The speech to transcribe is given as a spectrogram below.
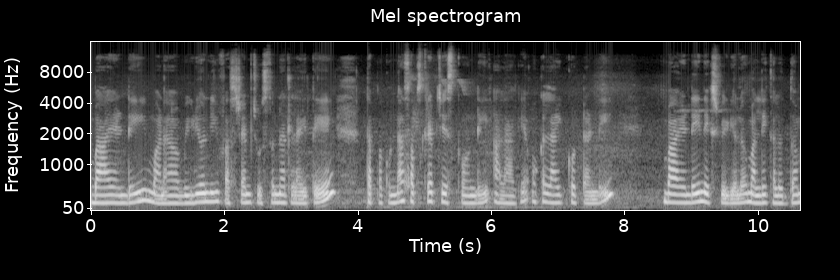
బాయ్ అండి. మన వీడియోని ఫస్ట్ టైం చూస్తున్నట్లయితే తప్పకుండా సబ్స్క్రైబ్ చేసుకోండి. అలాగే ఒక లైక్ కొట్టండి. బాయ్ అండి. నెక్స్ట్ వీడియోలో మళ్ళీ కలుద్దాం.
